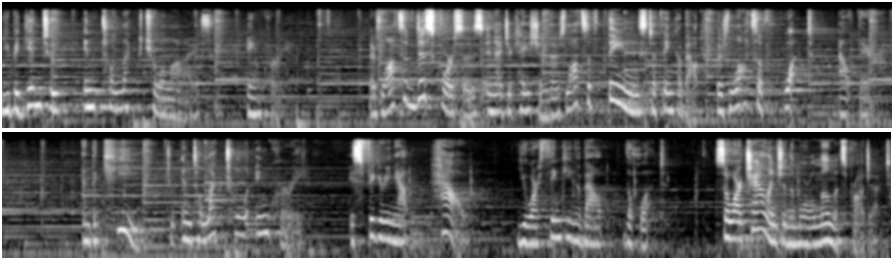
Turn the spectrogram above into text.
you begin to intellectualize inquiry. There's lots of discourses in education. There's lots of things to think about. There's lots of what out there. And the key to intellectual inquiry is figuring out how you are thinking about the what. So our challenge in the Moral Moments Project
